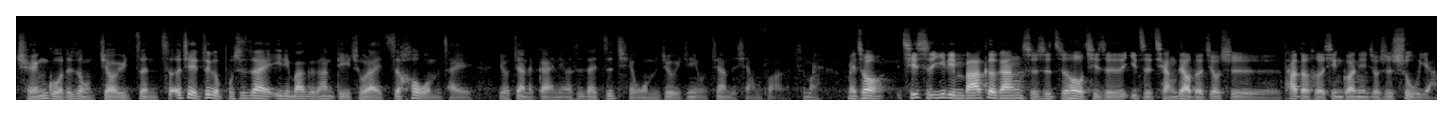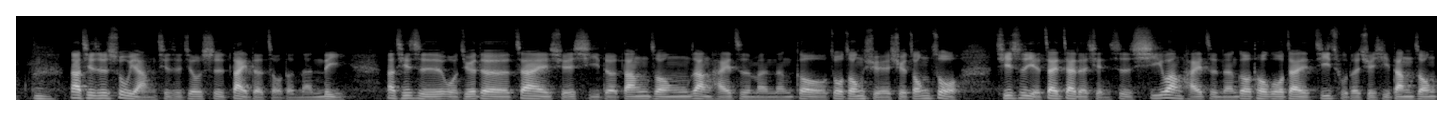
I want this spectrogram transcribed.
全国的这种教育政策。而且这个不是在一零八课纲提出来之后，我们才有这样的概念，而是在之前我们就已经有这样的想法了，是吗？没错，其实一零八课纲实施之后，其实一直强调的就是它的核心观念就是素养。嗯，那其实素养其实就是带得走的能力。那其实我觉得在学习的当中，让孩子们能够做中学、学中做，其实也在在的显示，希望孩子能够透过在基础的学习当中，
